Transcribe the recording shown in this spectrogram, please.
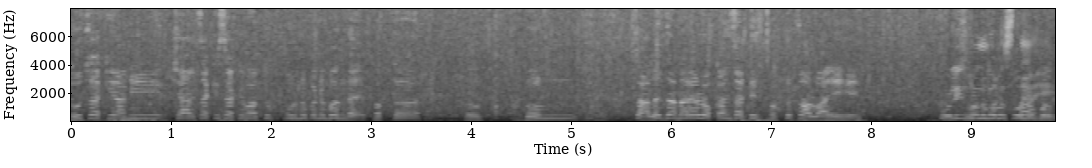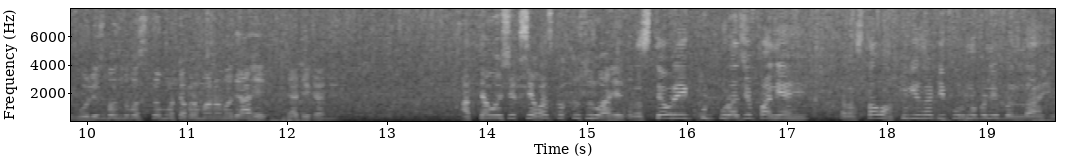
दुचाकी आणि चारचाकीसाठी वाहतूक पूर्णपणे बंद आहे. फक्त दोन चालत जाणाऱ्या लोकांसाठीच फक्त चालू आहे हे. पोलीस बंदोबस्त पोलीस बंदोबस्त मोठ्या प्रमाणामध्ये आहे या ठिकाणी. अत्यावश्यक सेवाच फक्त सुरू आहेत. रस्त्यावर एक फूट पुराचे पाणी आहे. रस्ता वाहतुकीसाठी पूर्णपणे बंद आहे.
